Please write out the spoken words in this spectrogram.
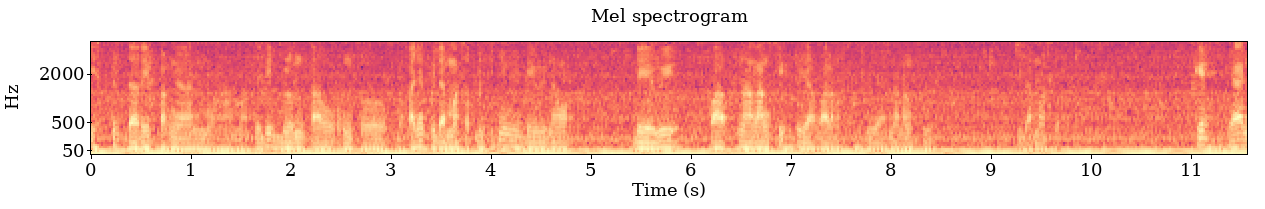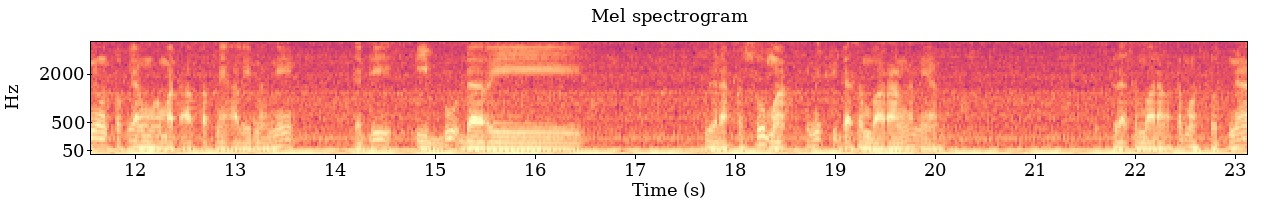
istri dari Pangeran Muhammad. Jadi belum tahu untuk makanya tidak masuk di sini Dewi Nawang Dewi Nalangsih itu ya Walangsih itu ya Nalangsih. Tidak masuk. Oke ya ini untuk yang Muhammad Arsatnya Alimah ini. Jadi ibu dari Wirakesuma ini tidak sembarangan ya. Tidak sembarangan itu maksudnya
